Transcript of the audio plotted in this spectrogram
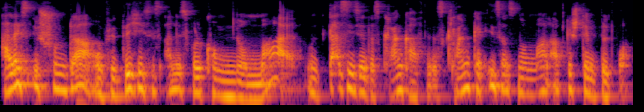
alles ist schon da und für dich ist es alles vollkommen normal. Und das ist ja das Krankhafte. Das Kranke ist als normal abgestempelt worden.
